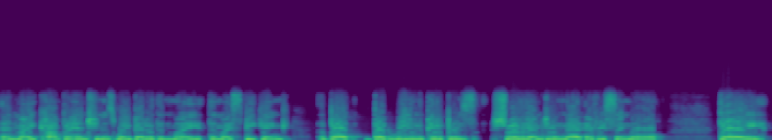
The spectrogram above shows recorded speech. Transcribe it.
and my comprehension is way better than my than my speaking. But but reading the papers, surely I'm doing that every single day.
